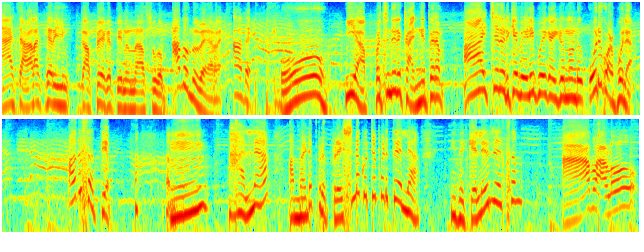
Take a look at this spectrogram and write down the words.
ആ ചാളക്കറിയും കപ്പയൊക്കെ തിന്നുന്ന അസുഖം അതൊന്ന് വേറെ. അതെ. ഓ. ഈ അപ്പച്ചന്റെ ഒരു കന്നിത്തരം ആഴ്ചയിൽ ഒരിക്കൽ വെളിയിൽ പോയി കഴിക്കുന്നുണ്ട് ഒരു കുഴപ്പമില്ല. അത് സത്യം. ഉം, അല്ല അമ്മയുടെ പ്രിപ്പറേഷനെ കുറ്റപ്പെടുത്തല്ല ഇതൊക്കെയല്ലേ ഒരു രസം? ആ പാളോ.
